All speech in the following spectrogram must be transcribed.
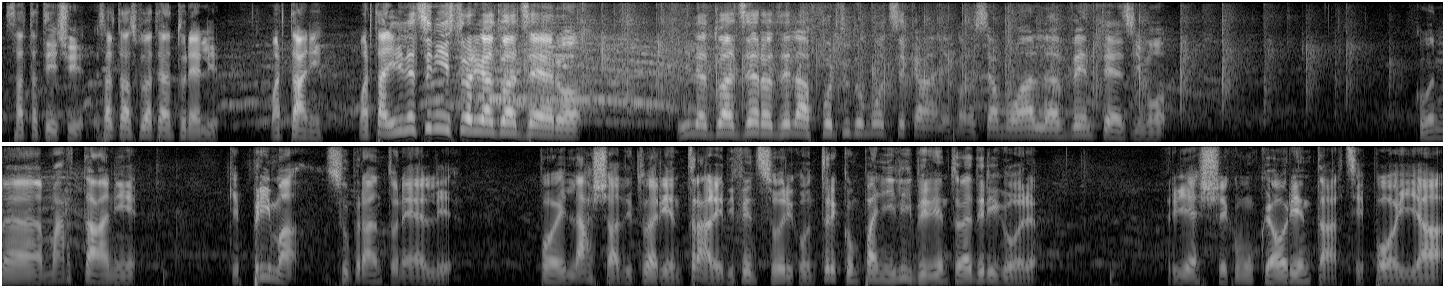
Salta Teci, salta scusate Antonelli. Martani, Martani il sinistro arriva al 2-0. Il 2-0 della Fortudo Mozzecane quando siamo al ventesimo. Con eh, Martani che prima supera Antonelli poi lascia addirittura rientrare i difensori con tre compagni liberi dentro la di rigore. Riesce comunque a orientarsi e poi a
